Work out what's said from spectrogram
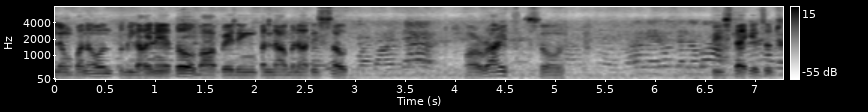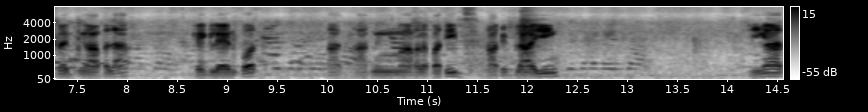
ilang panahon. Paglaki na ito, baka pwedeng panlaban natin sa South. Alright, so please like and subscribe nga pala kay Glenn Pot at ating mga kalapatids. Happy flying! Ingat!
